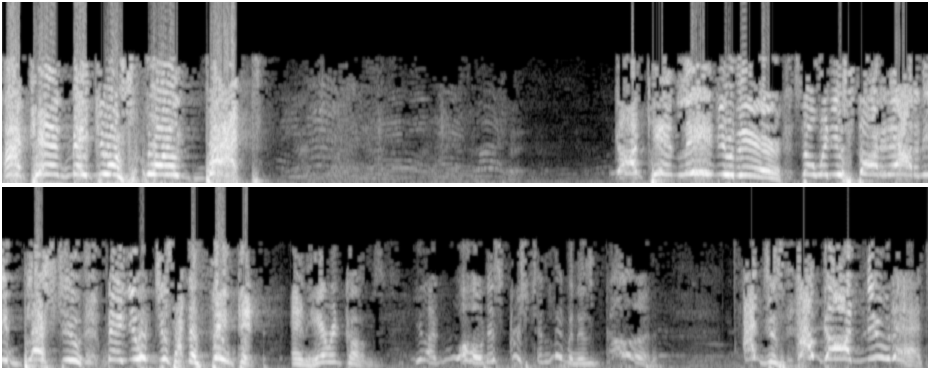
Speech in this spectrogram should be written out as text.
I can't make you a spoiled brat. God can't leave you there. So when you started out and He blessed you, man, you just had to think it. And here it comes. You're like, whoa, this Christian living is good. I just, how God knew that.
